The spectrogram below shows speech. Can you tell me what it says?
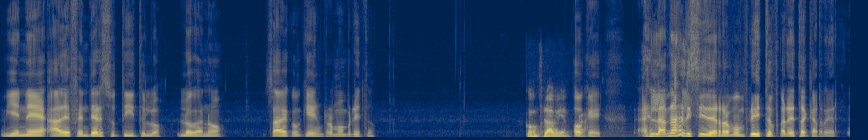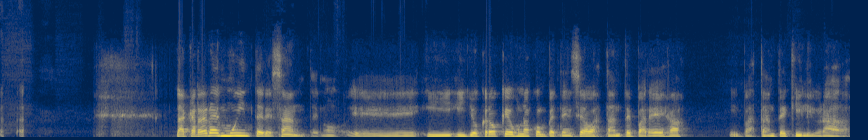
viene a defender su título, lo ganó. ¿Sabe con quién, Ramón Brito? Con Pratt. Ok, el análisis de Ramón Brito para esta carrera. La carrera es muy interesante, ¿no? Eh, y, yo creo que es una competencia bastante pareja y bastante equilibrada.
